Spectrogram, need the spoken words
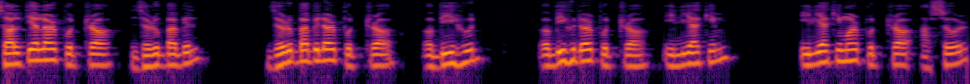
চলটিয়েলৰ পুত্ৰ জৰুবাবিল জৰুবাবিলৰ পুত্ৰ অবিহুদ অবিহুদৰ পুত্ৰ ইলিয়াকিম ইলিয়াকিমৰ পুত্ৰ আচুৰ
